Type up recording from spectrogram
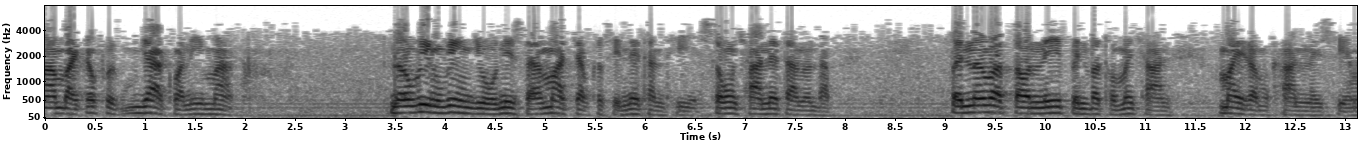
มาบัติก็ฝึกยากกว่านี้มาก เราวิ่งวิ่งอยู่นี่สามารถจับกสินได้ทันที ทรงฌานได้ตามลำดับ เป็นนั้นว่าตอนนี้เป็นปฐมฌานไม่รำคาญในเสียง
